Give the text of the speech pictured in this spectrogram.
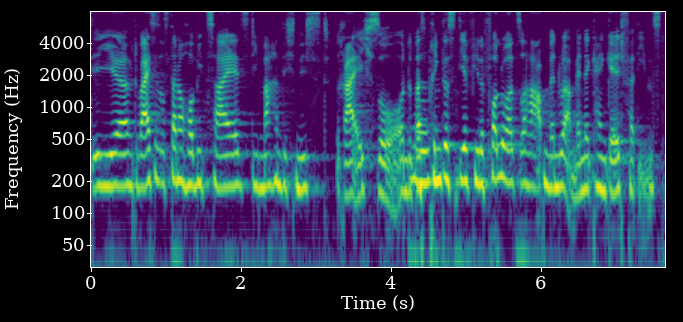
die, du weißt es aus deiner Hobbyzeit, die machen dich nicht reich so. Und mhm. was bringt es dir, viele Follower zu haben, wenn du am Ende kein Geld verdienst?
